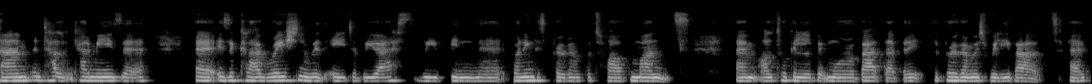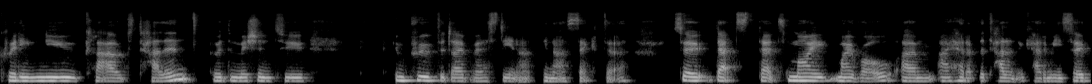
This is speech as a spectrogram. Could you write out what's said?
Um, and Talent Academy is a uh, is a collaboration with AWS. We've been uh, running this program for 12 months. Um, I'll talk a little bit more about that, but it, the program is really about uh, creating new cloud talent with the mission to improve the diversity in our, in our sector. So that's that's my my role. Um, I head up the Talent Academy. So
